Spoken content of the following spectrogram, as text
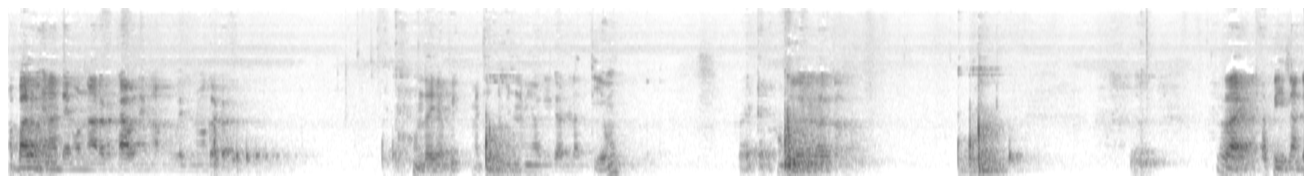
බලමු එහෙනම් දැන් මොන අර රටාව දැන් අපු වෙනවා ගඩොල්. හොඳයි අපි මෙතන මෙන්න මේ වගේ ගඩලක් තියමු. right right අපි ඊළඟ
